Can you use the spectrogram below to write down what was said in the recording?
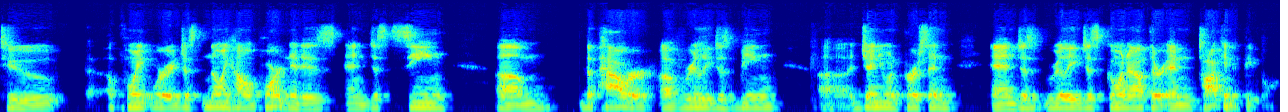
to a point where just knowing how important it is, and just seeing um, the power of really just being a genuine person and just really just going out there and talking to people.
